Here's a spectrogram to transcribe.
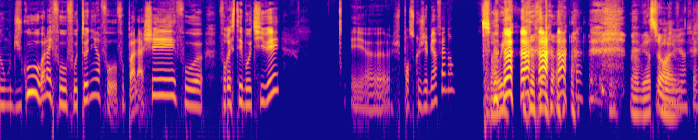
Donc du coup, voilà, il faut, faut tenir, faut, faut pas lâcher, faut, euh, faut rester motivé. Et euh, je pense que j'ai bien fait, non? Bah oui. Ouais, bien sûr. Non, ouais. J'ai bien fait.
